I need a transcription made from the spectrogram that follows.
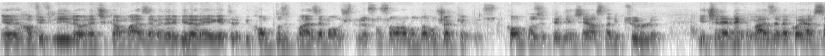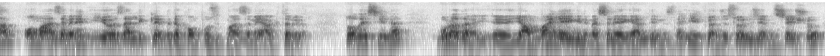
e, hafifliğiyle öne çıkan malzemeleri bir araya getirip bir kompozit malzeme oluşturuyorsun. Sonra bundan uçak yapıyorsun. Kompozit dediğin şey aslında bir türlü. İçine ne malzeme koyarsan o malzemenin iyi özelliklerini de kompozit malzemeye aktarıyor. Dolayısıyla burada e, yanma ile ilgili meseleye geldiğimizde ilk önce söyleyeceğimiz şey şu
